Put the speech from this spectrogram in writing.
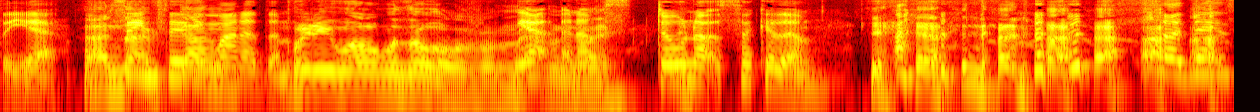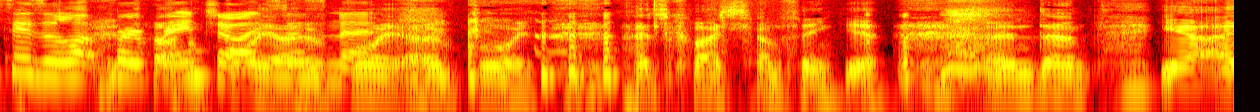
yeah, and seen thirty-one of them. Pretty well with all of them. Yeah, and they? I'm still not sick of them. yeah, no, no. so that says a lot for a franchise, oh boy, doesn't oh it? Boy, oh boy, that's quite something. Yeah, and um, yeah, I,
